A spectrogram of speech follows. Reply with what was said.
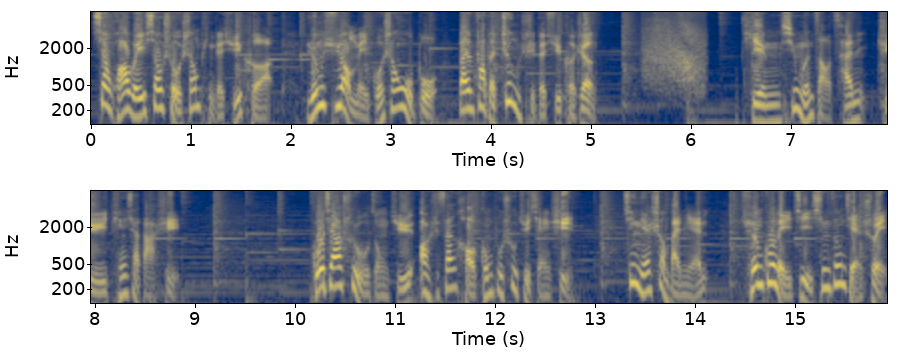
向华为销售商品的许可，仍需要美国商务部颁发的正式的许可证。听新闻早餐知天下大事。国家税务总局二十三号公布数据显示，今年上半年。全国累计新增减税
